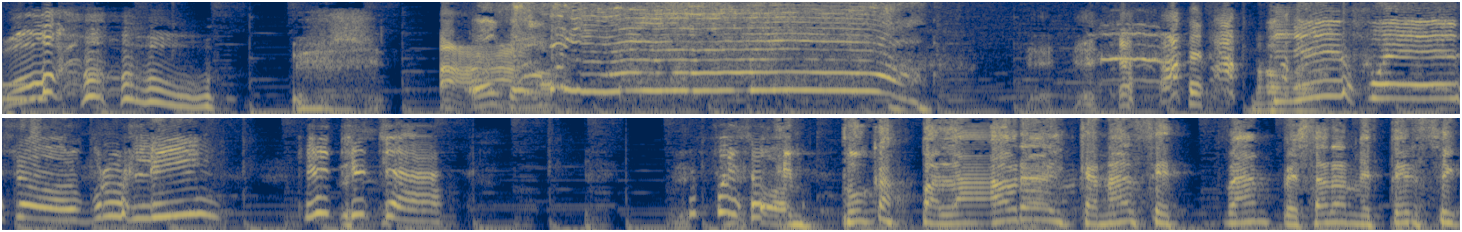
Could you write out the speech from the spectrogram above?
¡Uh! Ah, ok. ¿Qué fue eso, Bruce Lee? ¿Qué chucha? ¿Qué fue eso? En pocas palabras, el canal se va a empezar a meterse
